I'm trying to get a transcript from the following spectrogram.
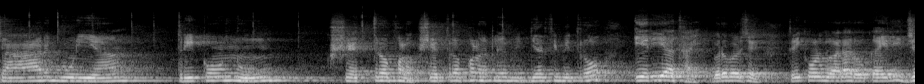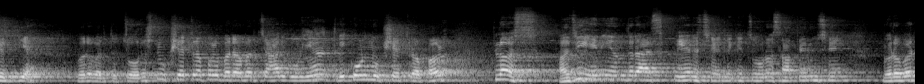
ચાર ગુણ્યા ત્રિકોણનું ક્ષેત્રફળ. ક્ષેત્રફળ એટલે વિદ્યાર્થી મિત્રો, એરિયા થાય. બરાબર છે? ત્રિકોણ દ્વારા રોકાયેલી જગ્યા. બરાબર? તો ચોરસનું ક્ષેત્રફળ બરાબર ચાર ગુણ્યા ત્રિકોણનું ક્ષેત્રફળ પ્લસ. હજી એની અંદર આ સ્ક્વેર છે, એટલે કે ચોરસ આપેલું છે. બરાબર?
